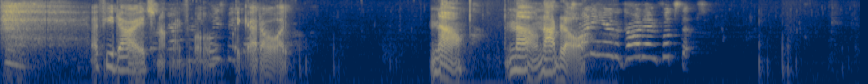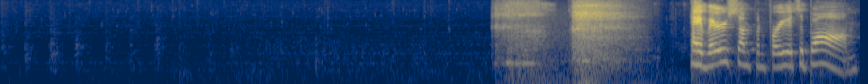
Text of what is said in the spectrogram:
if you die, it's not my fault. Like, at all. No. No, not at all. trying to hear the goddamn footsteps. Hey, there's something for you. It's a bomb.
